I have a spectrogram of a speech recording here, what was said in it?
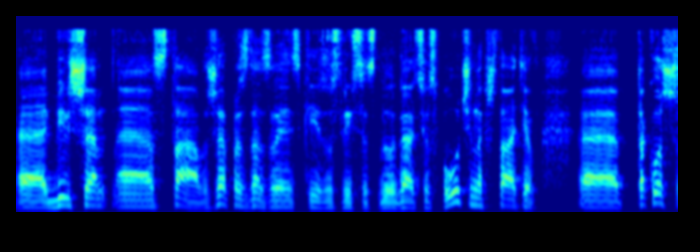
е, більше е, ста. Вже президент Зеленський зустрівся з делегацією Сполучених Штатів. Е, також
